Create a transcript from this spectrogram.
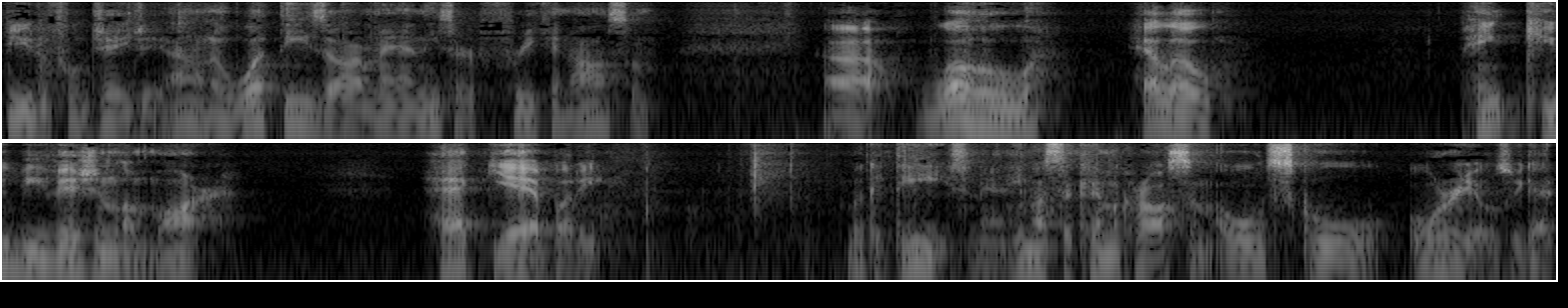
Beautiful, JJ. I don't know what these are, man. These are freaking awesome. Uh, whoa. Hello. Pink QB Vision Lamar. Heck yeah, buddy. Look at these, man. He must have come across some old school Orioles. We got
